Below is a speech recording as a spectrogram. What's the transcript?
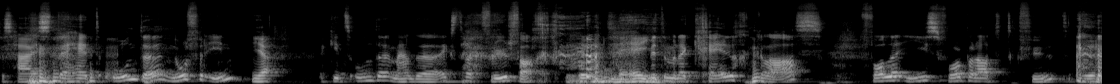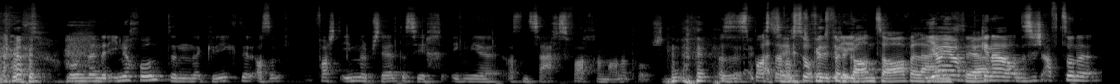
Das heißt, der hat unten, nur für ihn, Ja. gibt es unten, wir haben ein extra Gefrierfach mit einem Kelchglas voller Eis vorbereitet gefüllt. und wenn er reinkommt, dann kriegt er, also fast immer bestellt er sich irgendwie also einen sechsfachen Mana Potion. Also das passt Also, einfach so viel für den ganzen Abend. Ja, ja, ja. genau. Und das ist oft so eine,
